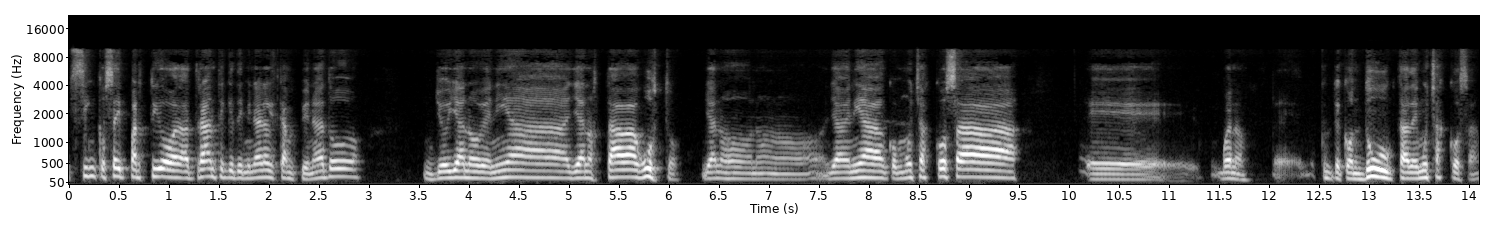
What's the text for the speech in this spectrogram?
cinco o seis partidos atrás antes que terminara el campeonato, yo ya no venía, ya no estaba a gusto, ya no, no ya venía con muchas cosas, eh, bueno, eh, de conducta, de muchas cosas.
